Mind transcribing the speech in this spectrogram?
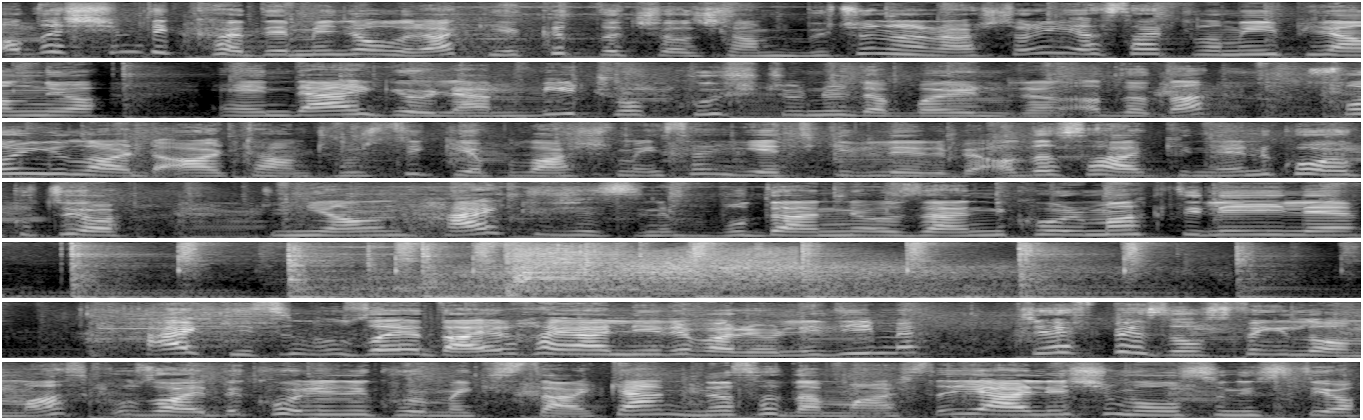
Ada şimdi kademeli olarak yakıtla çalışan bütün araçları yasaklamayı planlıyor. Ender görülen birçok kuş türünü de barındıran adada son yıllarda artan turistik yapılaşma ise yetkilileri ve ada sakinlerini korkutuyor. Dünyanın her köşesini bu denli özenli korumak dileğiyle. Herkesin uzaya dair hayalleri var öyle değil mi? Jeff Bezos ve Elon Musk uzayda koloni kurmak isterken NASA da Mars'ta yerleşim olsun istiyor.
